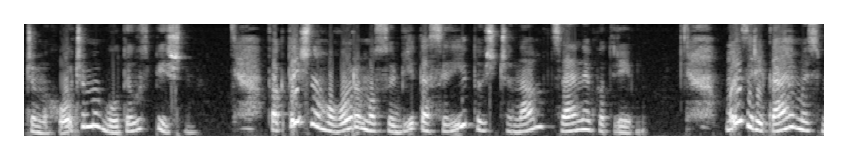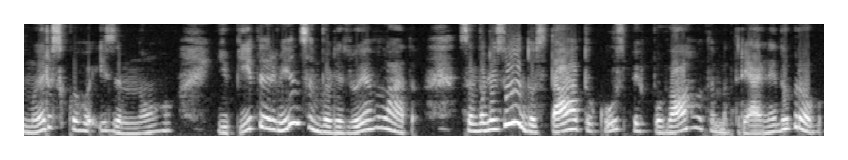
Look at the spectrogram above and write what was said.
що ми хочемо бути успішними. Фактично говоримо собі та світу, що нам це не потрібно. Ми зрікаємось мирського і земного. Юпітер він символізує владу, символізує достаток, успіх, повагу та матеріальний добробут,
